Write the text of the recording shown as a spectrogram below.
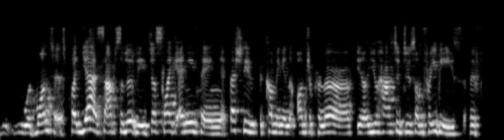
you, you would want it. But yes, absolutely. Just like anything, especially becoming an entrepreneur, you know, you have to do some freebies before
